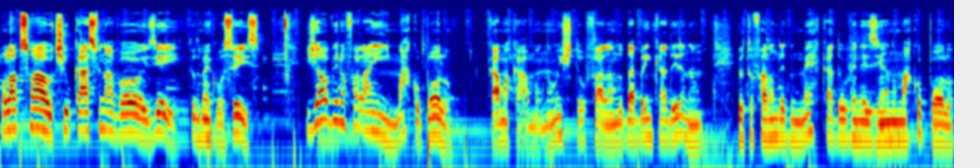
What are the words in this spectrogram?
Olá pessoal, tio Cássio na voz. E aí, tudo bem com vocês? Já ouviram falar em Marco Polo? Calma, calma, não estou falando da brincadeira não. Eu estou falando é do mercador veneziano Marco Polo,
